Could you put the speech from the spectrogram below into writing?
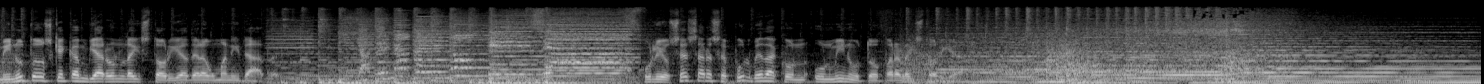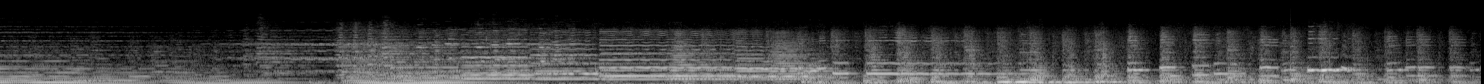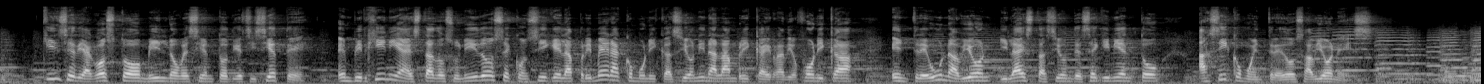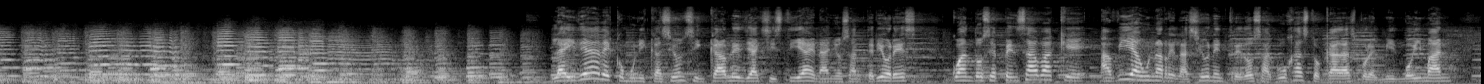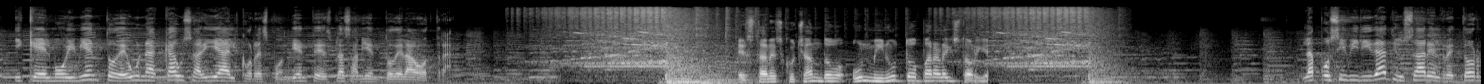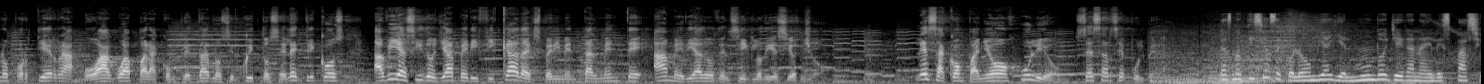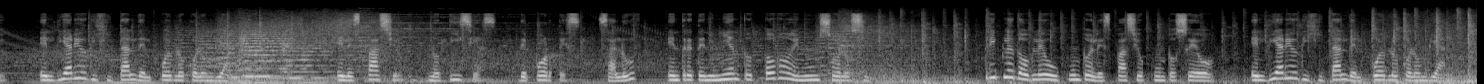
Minutos que cambiaron la historia de la humanidad. Julio César Sepúlveda con un minuto para la historia. 15 de agosto 1917. En Virginia, Estados Unidos, se consigue la primera comunicación inalámbrica y radiofónica entre un avión y la estación de seguimiento, así como entre dos aviones. La idea de comunicación sin cables ya existía en años anteriores, cuando se pensaba que había una relación entre dos agujas tocadas por el mismo imán y que el movimiento de una causaría el correspondiente desplazamiento de la otra. Están escuchando Un Minuto para la Historia. La posibilidad de usar el retorno por tierra o agua para completar los circuitos eléctricos había sido ya verificada experimentalmente a mediados del siglo XVIII. Les acompañó Julio César Sepúlveda. Las noticias de Colombia y el mundo llegan a El Espacio el diario digital del pueblo colombiano. El espacio, noticias, deportes, salud, entretenimiento, todo en un solo sitio. www.elespacio.co, el diario digital del pueblo colombiano.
